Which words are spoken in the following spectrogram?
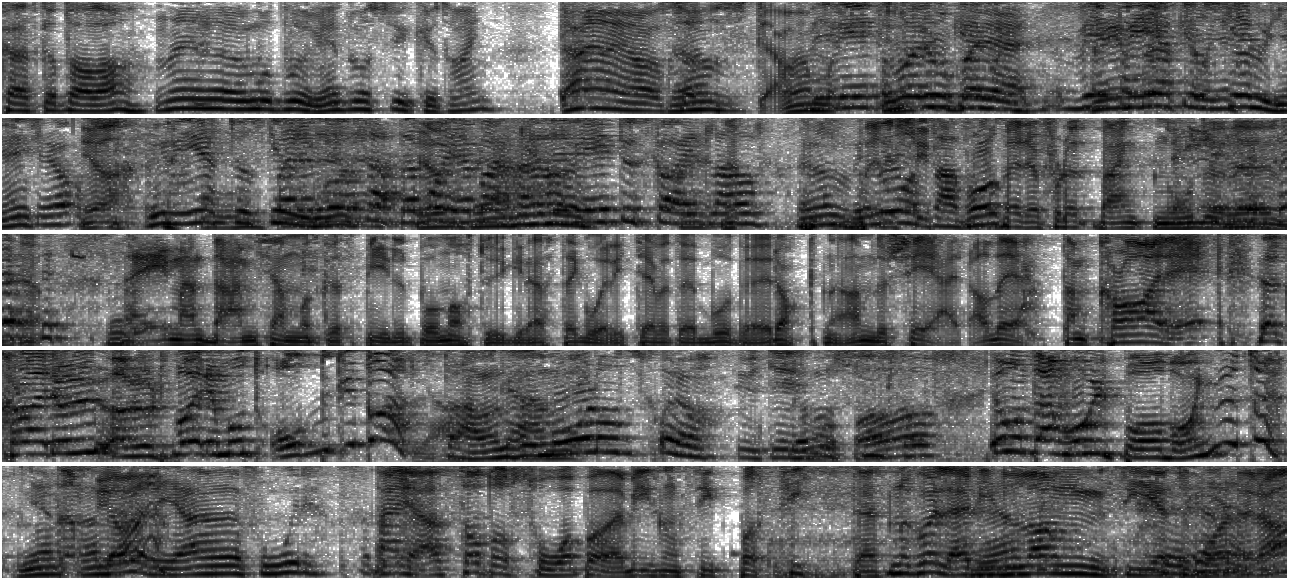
Hva jeg skal ta da? Nei, mot Bodø-Glimt, du må syke ut han. Ja, ja, ja, så Ja. skal jeg Vi vet Du at må du rope under. Vi vet du skal under. Ja. Vi vet du har under. Bare gå og sett deg på benken, du vet du skal hit likevel. Bare, skift, bare flytt benk nå, du. Det, ja. Nei, men de kommer og skal spille på naturgress, det går ikke. vet du Bodø rakner dem, du ser av det. De klarer De klarer å uavgjort bare mot Odd, gutta! Dæven, for mål Odd skåra! Det var sjukt fart. Ja, men de holdt på å vanne, vet du. Ja, De- ja, jeg for. Nei, jeg satt og så på det, vi som sitter på sitte, som du kaller det, vi langsidesupportere.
